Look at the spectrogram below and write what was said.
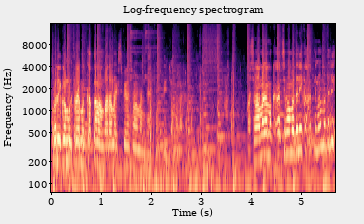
Pwede ikaw mag-try mag-cut naman para ma-experience mo naman. Yan, mag-video ka na kakat. Ah, si mama na, magkakat si mama, dali, kakat ni mama, dali.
